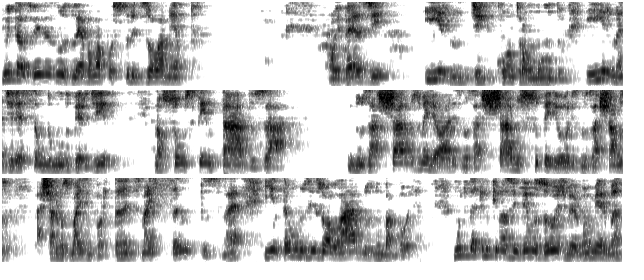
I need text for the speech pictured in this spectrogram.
muitas vezes nos leva a uma postura de isolamento ao invés de ir de encontro ao mundo, ir na direção do mundo perdido, nós somos tentados a nos acharmos melhores, nos acharmos superiores, nos acharmos, acharmos mais importantes, mais santos, né? E então nos isolarmos numa bolha. Muito daquilo que nós vivemos hoje, meu irmão e minha irmã,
